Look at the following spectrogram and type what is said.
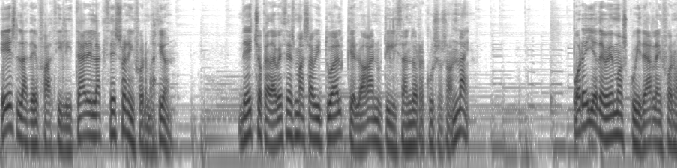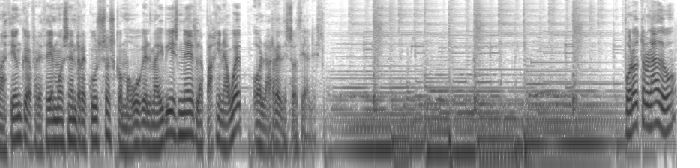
es la de facilitar el acceso a la información. De hecho, cada vez es más habitual que lo hagan utilizando recursos online. Por ello debemos cuidar la información que ofrecemos en recursos como Google My Business, la página web o las redes sociales. Por otro lado,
